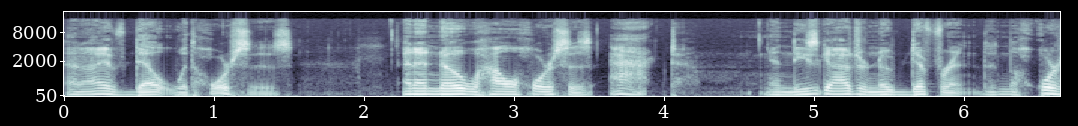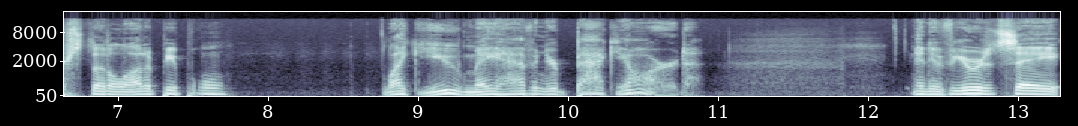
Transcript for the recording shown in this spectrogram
and I have dealt with horses and I know how horses act. And these guys are no different than the horse that a lot of people like you may have in your backyard. And if you were to say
